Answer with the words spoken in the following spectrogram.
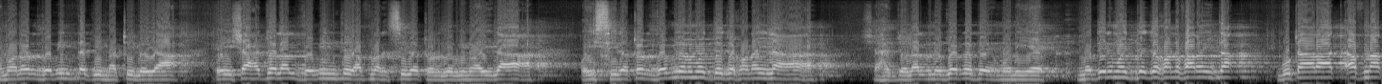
এমনের জমিনটা কি মাটি লইয়া ওই শাহজালাল জমিনতে আপনার সিলেটর জমিন আইলা, ওই সিলেটর জমিনের মধ্যে যখন আইলা শাহজালাল মুজরদে মনিয়ে নদীর মধ্যে যখন পার হইতা গোটা রাত আপনার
